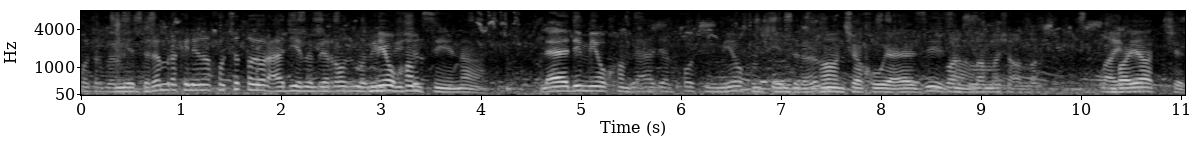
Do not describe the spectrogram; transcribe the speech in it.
خوت 400 درهم؟ راه كاينين الخوت حتى الطيور عادية ما بين الروز ما بين الفيشر. 150 آه. العادي 150 العادي الخوت 150 درهم. ها انت أخويا عزيز تبارك. الله ما شاء الله. الله يبارك. بياض تشد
